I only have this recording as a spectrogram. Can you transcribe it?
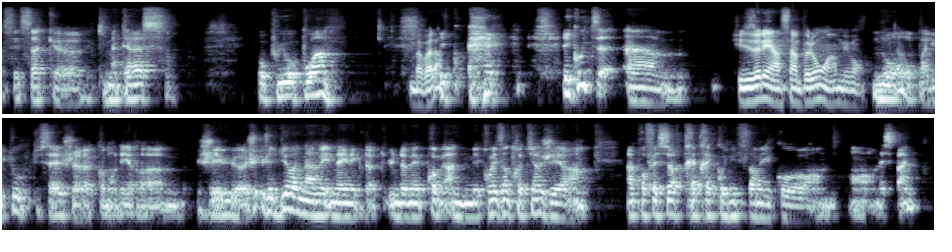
c'est ça que, qui m'intéresse au plus haut point. Ben voilà. Écoute. Euh, je suis désolé, hein, c'est un peu long, hein, mais bon. Non, pas du tout. Tu sais, je, comment dire, euh, j'ai eu, je, vais te dire une, anecdote. Une de mes premiers, un de mes premiers entretiens, j'ai un, un, professeur très très connu de flamenco en, en Espagne euh,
